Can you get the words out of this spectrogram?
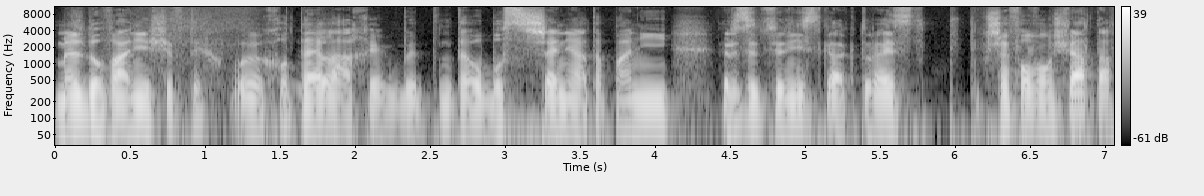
meldowanie się w tych e, hotelach, jakby ten, te obostrzenia, ta pani recepcjonistka, która jest szefową świata,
